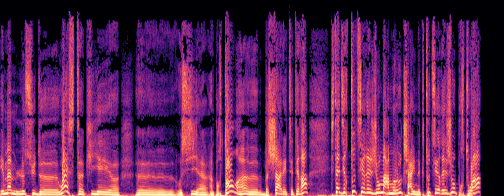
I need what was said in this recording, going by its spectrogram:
et même le sud-ouest qui est aussi important, hein, Bachar, etc. C'est-à-dire toutes ces régions, toutes ces régions pour toi,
